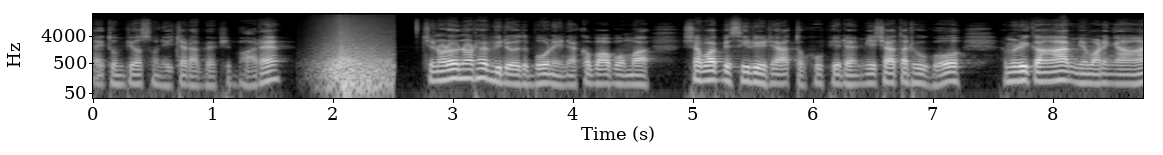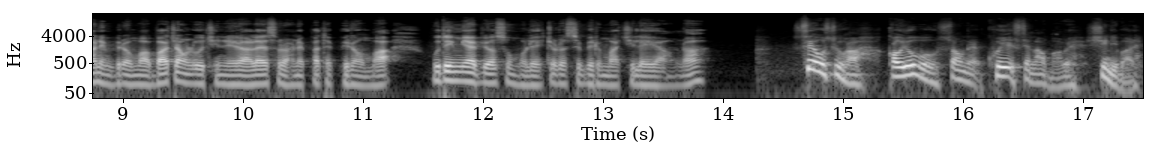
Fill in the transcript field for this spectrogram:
တိုက်တွန်းပြောဆိုနေကြတာပဲဖြစ်ပါတယ် ကျွန်တော်တို့နောက်ထပ်ဗီဒီယိုသဘောအနေနဲ့ကမ္ဘာပေါ်မှာရှားပါပစ္စည်းတွေထဲတစ်ခုဖြစ်တဲ့မြေရှားတပ်ထုကိုအမေရိကန်ကမြန်မာနိုင်ငံကနေပြီးတော့မှဘာကြောင့်လိုချင်နေတာလဲဆိုတာနဲ့ပတ်သက်ပြီးတော့မှဦးသိမ်းမြတ်ပြောဆိုမှုလဲကျွန်တော်စစ်ပြီးတော့မှကြည့်လိုက်ရအောင်နော်စစ်အုပ်စုဟာကောက်ရုပ်ပုံစောင့်တဲ့ခွေးအစင်လောက်မှာပဲရှိနေပါတယ်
